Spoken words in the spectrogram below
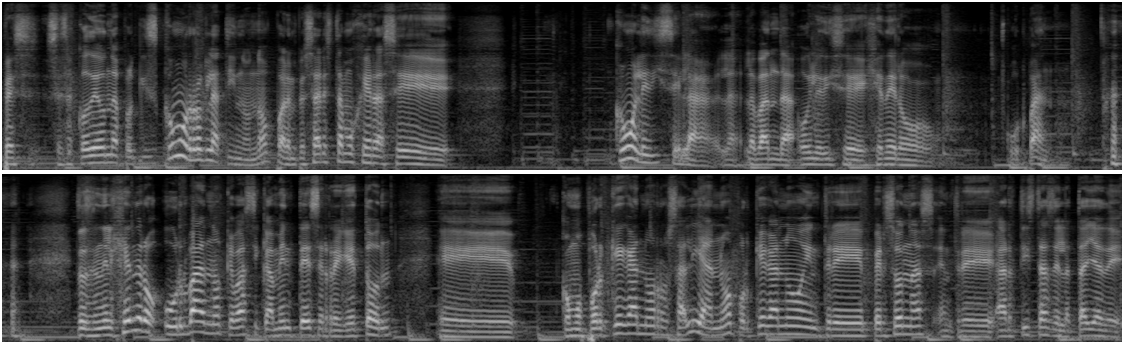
se sacó de onda porque es como rock latino, ¿no? Para empezar, esta mujer hace... ¿Cómo le dice la, banda? Hoy le dice género urbano. Entonces, en el género urbano, que básicamente es reggaetón, eh, como por qué ganó Rosalía, ¿no? ¿Por qué ganó entre personas, entre artistas de la talla de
